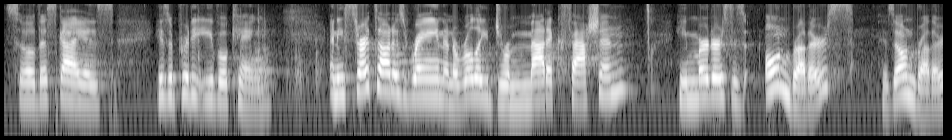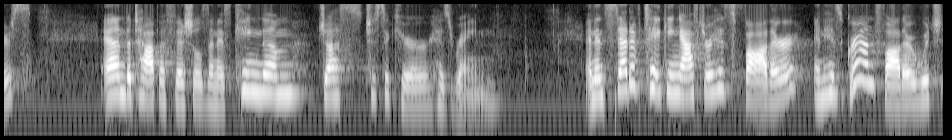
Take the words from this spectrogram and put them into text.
So this guy is, he's a pretty evil king. And he starts out his reign in a really dramatic fashion. He murders his own brothers, his own brothers, and the top officials in his kingdom just to secure his reign. And instead of taking after his father and his grandfather, which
